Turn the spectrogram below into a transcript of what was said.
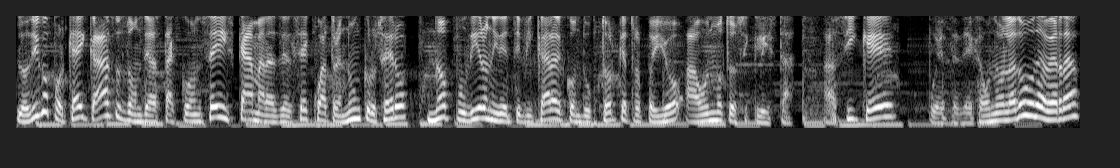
Lo digo porque hay casos donde hasta con seis cámaras del C4 en un crucero no pudieron identificar al conductor que atropelló a un motociclista. Así que, pues le deja uno la duda, ¿verdad?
